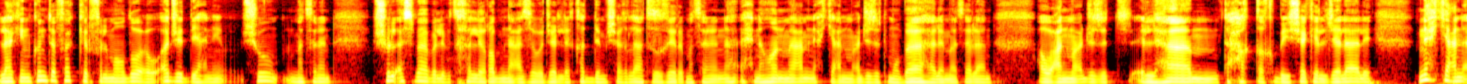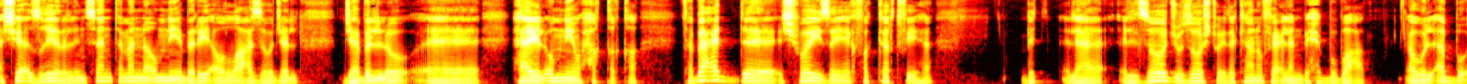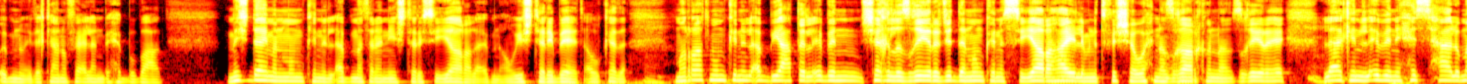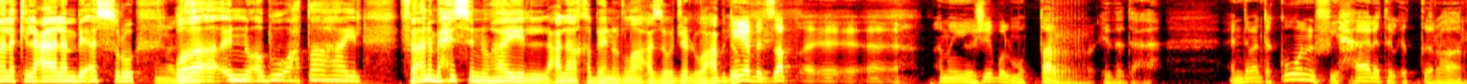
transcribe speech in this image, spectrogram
لكن كنت أفكر في الموضوع وأجد يعني شو مثلا شو الأسباب اللي بتخلي ربنا عز وجل يقدم شغلات صغيرة؟ مثلا إحنا هون ما عم نحكي عن معجزة مباهلة مثلا أو عن معجزة إلهام تحقق بشكل جلالي. نحكي عن أشياء صغيرة. الإنسان تمنى أمنية بريئة والله عز وجل جاب له آه هاي الأمنية وحققها. فبعد آه شوي زي هيك فكرت فيها بت... الزوج وزوجته إذا كانوا فعلا بيحبوا بعض أو الاب وابنه اذا كانوا فعلا بيحبوا بعض مش دائما ممكن الاب مثلا يشتري سياره لابنه أو يشتري بيت أو كذا مرات ممكن الاب يعطي الابن شغله صغيره جدا ممكن السياره هاي اللي بنتفشها وإحنا صغار كنا صغيره هيك لكن الابن يحس حاله ملك العالم باسره وانه ابوه اعطاه هاي فانا بحس انه هاي العلاقه بين الله عز وجل وعبده هي بالضبط أمن يجيب المضطر إذا دعاه عندما تكون في حالة الاضطرار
